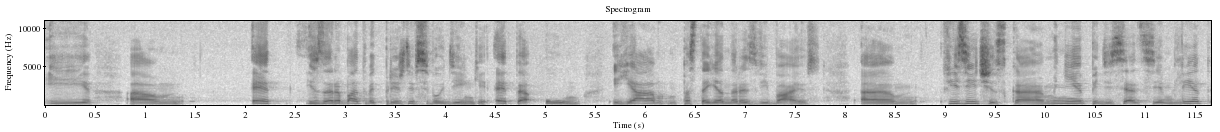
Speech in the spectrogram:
и, и зарабатывать прежде всего деньги. Это ум, я постоянно развиваюсь. Эм, физическое, мне 57 лет,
